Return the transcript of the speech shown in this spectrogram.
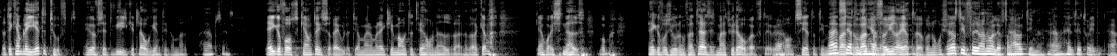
Så det kan bli jättetufft oavsett vilket lag egentligen de möter. ja, precis. Degerfors kanske inte är så roligt. Jag menar med det klimatet vi har nu, va? det verkar vara kanske är snö. Degerfors gjorde en fantastisk match idag vad jag förstår. Jag Ja. har inte sett någonting. Nej, Men inte de vann med någonting 4-1 tror jag för Jag Norrköping. stod 4-0 efter en Ja. halvtimme. Ja, helt otroligt. Ja.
